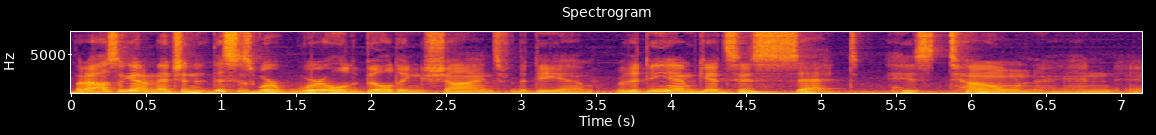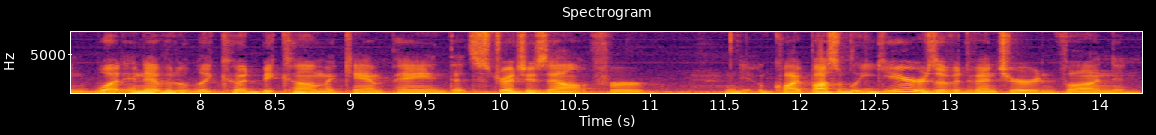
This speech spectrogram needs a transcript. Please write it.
But I also got to mention that this is where world building shines for the DM, where the DM gets his set, his tone, and, and what inevitably could become a campaign that stretches out for you know, quite possibly years of adventure and fun and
